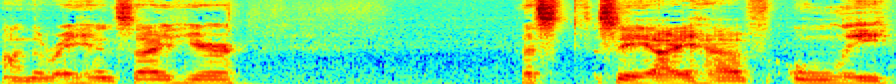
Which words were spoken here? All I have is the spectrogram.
on the right hand side here, let's say I have only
